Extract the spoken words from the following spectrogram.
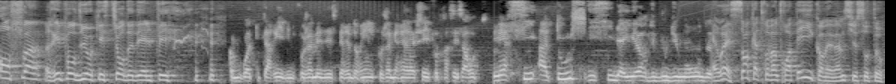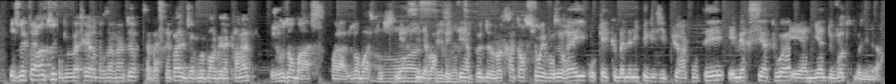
enfin répondu aux questions de DLP. Comme quoi tout arrive, il ne faut jamais désespérer de rien, il ne faut jamais rien lâcher, il faut tracer sa route. Merci à tous, d'ici d'ailleurs, du bout du monde. Eh ouais, 183 pays quand même, hein, monsieur Soto. Et je vais faire un truc qu'on peut pas faire dans un 20h, ça passerait pas, déjà vous pouvez enlever la cravate. Je vous embrasse. Voilà, je vous embrasse tous. Oh, merci d'avoir prêté gentil. un peu de votre attention et vos oreilles aux quelques banalités que j'ai pu raconter. Et merci à toi et à Nia de votre bonne humeur.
